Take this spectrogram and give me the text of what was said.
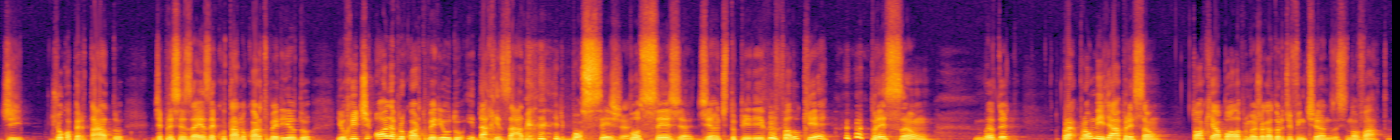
de jogo apertado, de precisar executar no quarto período. E o Heat olha pro quarto período e dá risada. Ele boceja. boceja diante do perigo e fala o quê? Pressão. Meu Deus. Pra humilhar a pressão, toque a bola pro meu jogador de 20 anos, esse novato.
